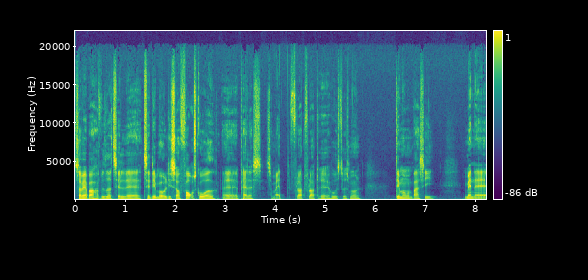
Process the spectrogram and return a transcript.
Så vil jeg bare hoppe videre til, øh, til det mål, de så får scoret, øh, Palace, som er et flot, flot øh, hovedstødsmål. Det må man bare sige. Men øh,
